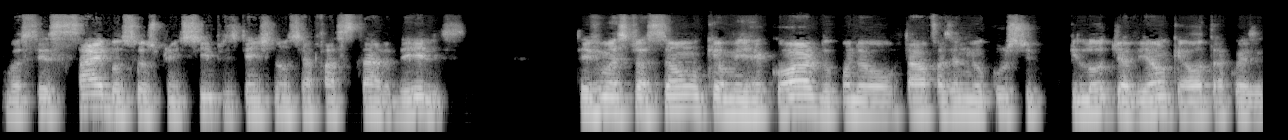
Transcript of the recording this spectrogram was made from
você saiba os seus princípios e tente não se afastar deles. Teve uma situação que eu me recordo quando eu estava fazendo meu curso de piloto de avião, que é outra coisa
